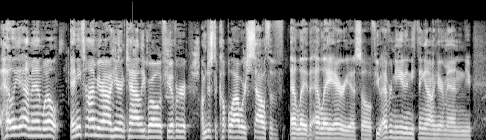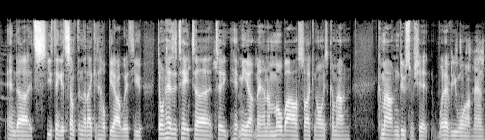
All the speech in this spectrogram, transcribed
hell yeah, man. Well, anytime you're out here in Cali, bro, if you ever, I'm just a couple hours south of LA, the LA area. So if you ever need anything out here, man, you and uh, it's you think it's something that I could help you out with, you don't hesitate to to hit me up, man. I'm mobile, so I can always come out and come out and do some shit, whatever you want, man.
